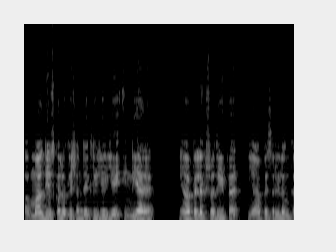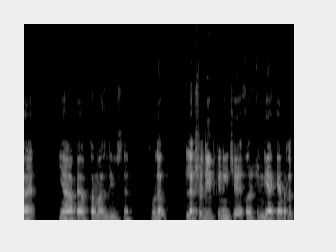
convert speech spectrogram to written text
अब मालदीव्स का लोकेशन देख लीजिए। ये इंडिया है, यहाँ पे लक्षद्वीप है, यहाँ पे श्रीलंका है, यहाँ पे आपका मालदीव्स है। मतलब लक्षद्वीप के नीचे और इंडिया के मतलब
